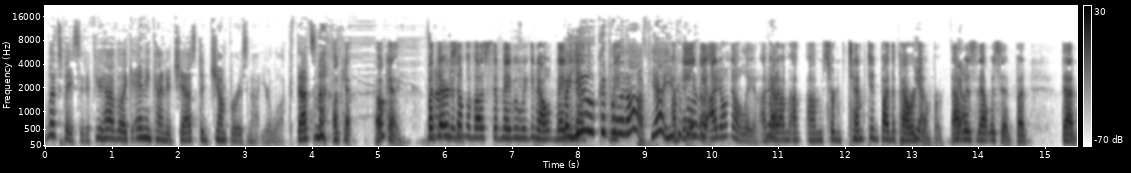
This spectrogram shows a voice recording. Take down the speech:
let's face it, if you have like any kind of chest, a jumper is not your look. That's not okay. Okay. But there's some of us that maybe we, you know, maybe. But you could pull maybe, it off. Yeah, you uh, could maybe, pull it off. I don't know, Lian. I'm, yeah. I'm, I'm, I'm, sort of tempted by the power yeah. jumper. That yeah. was that was it. But that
